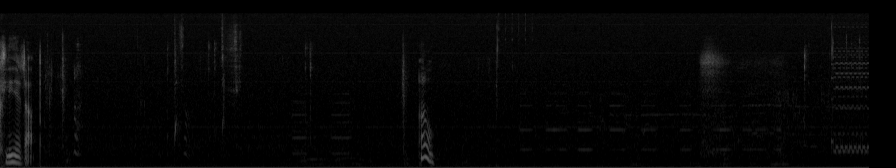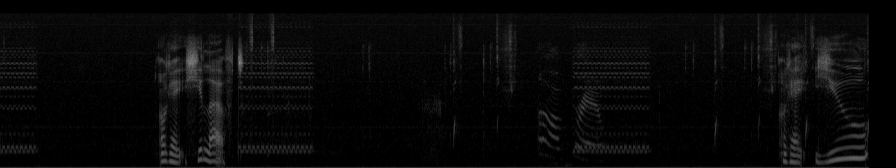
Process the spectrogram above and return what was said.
clean it up. Oh. Okay, he left. Okay, you,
